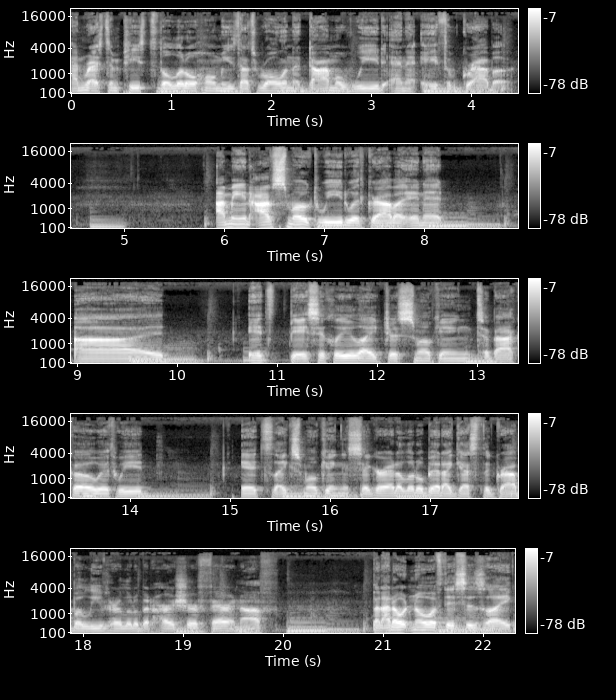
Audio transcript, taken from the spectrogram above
and rest in peace to the little homies that's rolling a dime of weed and an eighth of grabba. I mean, I've smoked weed with grabba in it. Uh, it's basically like just smoking tobacco with weed. It's like smoking a cigarette a little bit. I guess the grabba leaves are a little bit harsher. Fair enough. But I don't know if this is like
